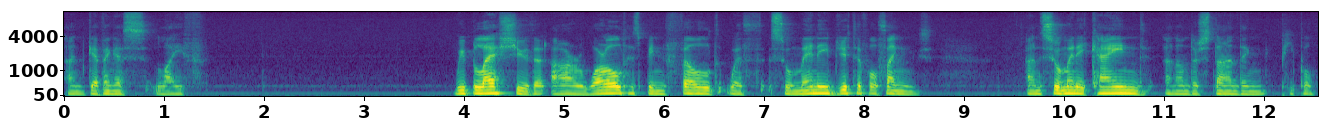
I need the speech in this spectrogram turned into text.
and giving us life. We bless you that our world has been filled with so many beautiful things and so many kind and understanding people.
